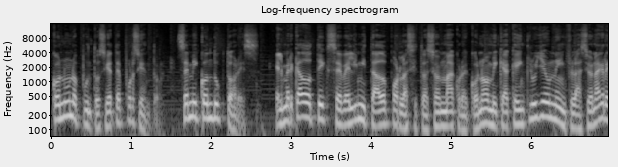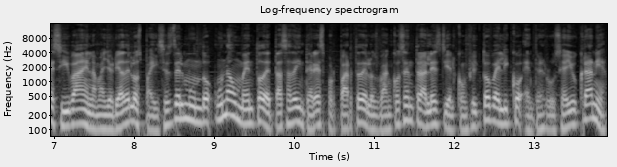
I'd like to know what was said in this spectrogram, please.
con 1.7%. Semiconductores. El mercado TIC se ve limitado por la situación macroeconómica que incluye una inflación agresiva en la mayoría de los países del mundo, un aumento de tasa de interés por parte de los bancos centrales y el conflicto bélico entre Rusia y Ucrania.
